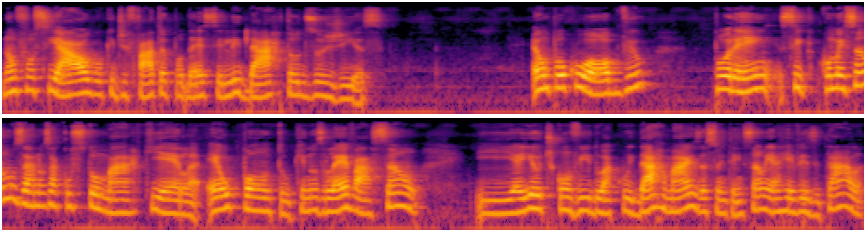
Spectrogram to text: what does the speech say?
não fosse algo que de fato eu pudesse lidar todos os dias. É um pouco óbvio, porém, se começamos a nos acostumar que ela é o ponto que nos leva à ação, e aí eu te convido a cuidar mais da sua intenção e a revisitá-la,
